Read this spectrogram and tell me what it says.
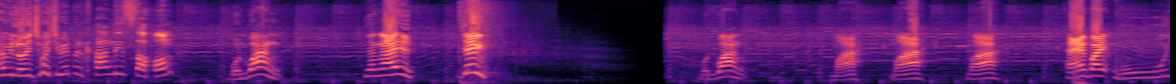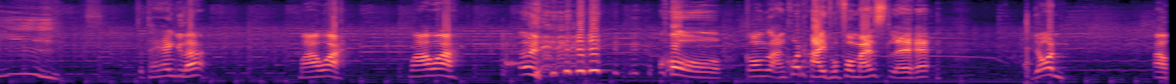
ดาวิดหลุยช่วยชีวิตเป็นครั้งที่สองบนว่าง ยังไง ยิง บนว่าง มามามา แทงไปโอ้ยจะแทงอยู่แล้ว มาว่ะ มาว่ะ เอ้ย โอ้กองหลังโคตรไฮเพอร์ฟอร์แมนซ์เลยโยน เอ้า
